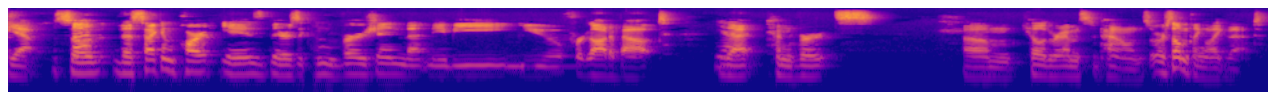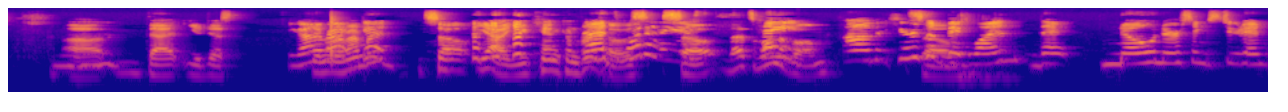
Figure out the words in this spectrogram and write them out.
yeah. So the second part is there's a conversion that maybe you forgot about Yeah. that converts um, kilograms to pounds or something like that. Uh, Mhm. that you just you got it right. remember? Good. So yeah, you can convert That's those. one of these. So that's one of them. Um, here's So- a big one that no nursing student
